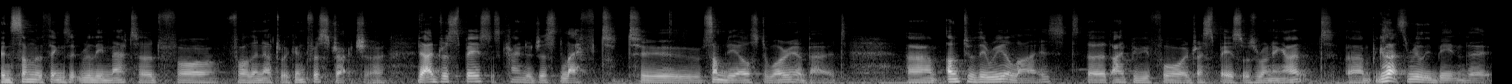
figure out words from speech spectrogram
In some of the things that really mattered for, for the network infrastructure. The address space was kind of just left to somebody else to worry about um, until they realized that IPv4 address space was running out, um, because that's really been the,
